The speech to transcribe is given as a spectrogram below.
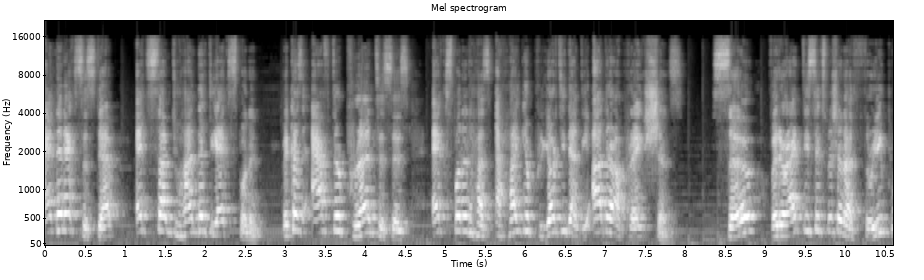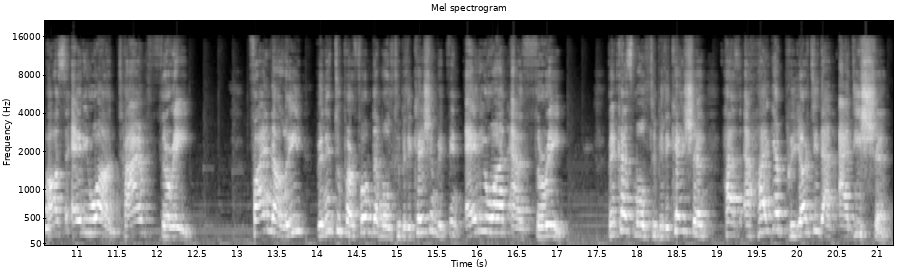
And the next step, it's time to handle the exponent, because after parentheses, exponent has a higher priority than the other operations. So, we write this expression as 3 plus 81 times 3. Finally, we need to perform the multiplication between 81 and 3. Because multiplication has a higher priority than addition.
